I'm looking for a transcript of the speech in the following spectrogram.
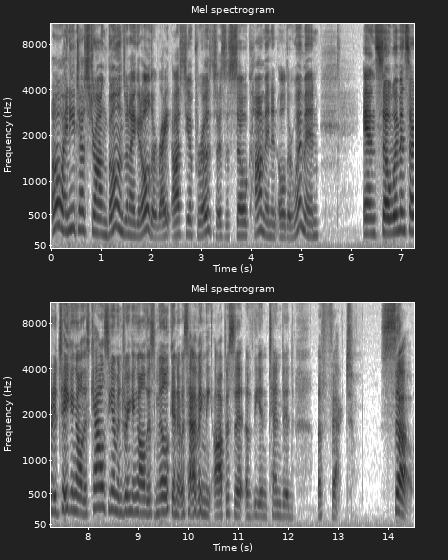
oh, I need to have strong bones when I get older, right? Osteoporosis is so common in older women. And so women started taking all this calcium and drinking all this milk, and it was having the opposite of the intended effect. So,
